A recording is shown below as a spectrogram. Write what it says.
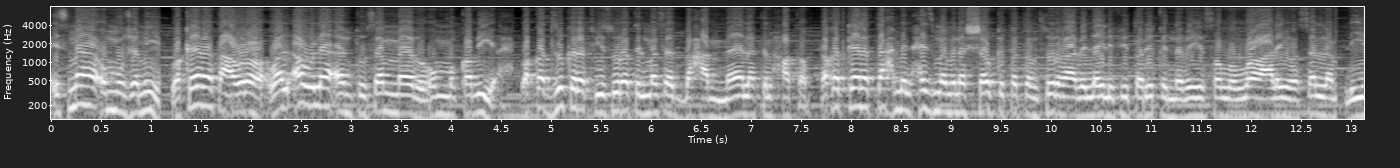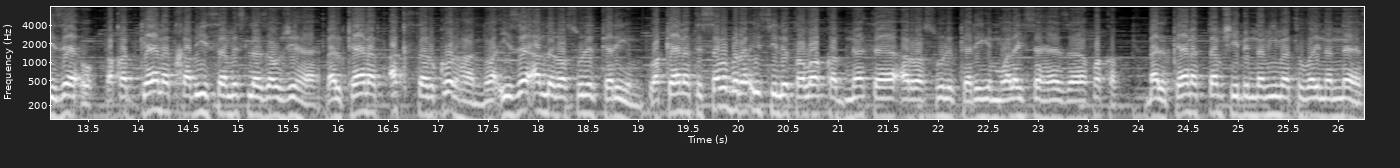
اسمها أم جميل وكانت عوراء والأولى أن تسمى بأم قبيح. وقد ذكرت في سورة المسد بحمالة الحطب. فقد كانت تحمل حزمة من الشوك فتنثرها بالليل في طريق النبي صلى الله عليه وسلم لإيذائه. فقد كانت خبيثة مثل زوجها بل كانت أكثر كرها وإيذاء للرسول الكريم. وكانت السبب الرئيسي لطلاق ابنة الرسول الكريم وليس هذا فقط بل كانت تمشي بالنميمة بين الناس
